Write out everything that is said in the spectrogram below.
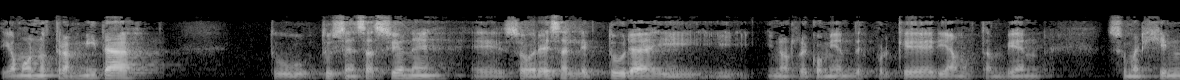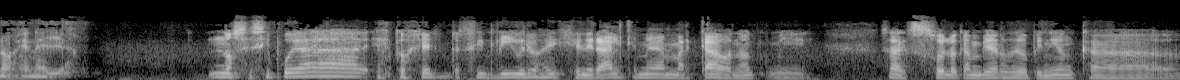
digamos nos transmitas tus sensaciones eh, sobre esas lecturas y, nos recomiendes por qué deberíamos también sumergirnos en ellas. No sé si pueda escoger libros en general que me han marcado, ¿no? o sea, suelo cambiar de opinión cada,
